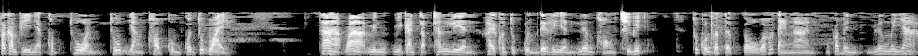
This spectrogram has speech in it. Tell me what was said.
พระคัมภีร์เนี่ยครบถ้วนทุกอย่างครอบคลุมคนทุกวัย ถ้าหากว่ามีมีการจัดชั้นเรียน ให้คนทุกกลุ่มได้เรียนเรื่องของชีวิต ทุกคนก็เติบโตว่าเขาแต่งงาน มันก็เป็นเรื่องไม่ยาก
